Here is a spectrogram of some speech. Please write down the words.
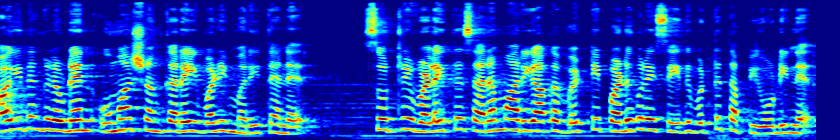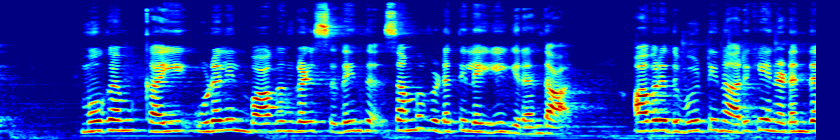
ஆயுதங்களுடன் உமாசங்கரை வழிமறித்தனர். சுற்றி வளைத்து சரமாரியாக வெட்டி படுகொலை செய்துவிட்டு தப்பி ஓடினர். முகம் கை உடலின் பாகங்கள் சிதைந்து சம்பவ இடத்திலேயே இறந்தார். அவரது வீட்டின் அருகே நடந்த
